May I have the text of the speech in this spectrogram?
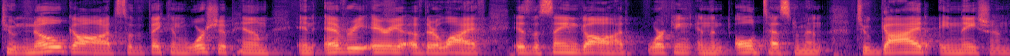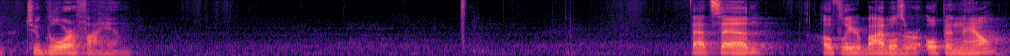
to know God so that they can worship Him in every area of their life is the same God working in the Old Testament to guide a nation to glorify Him. That said, hopefully your Bibles are open now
